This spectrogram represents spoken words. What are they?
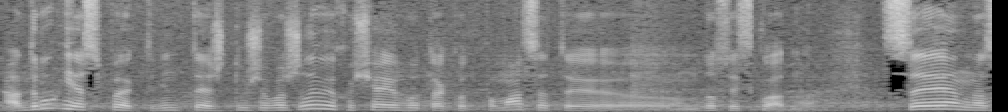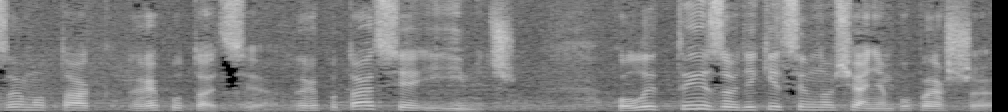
А другий аспект він теж дуже важливий, хоча його так от помацати е, досить складно. Це назвемо так репутація, репутація і імідж. Коли ти завдяки цим навчанням, по-перше, е,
